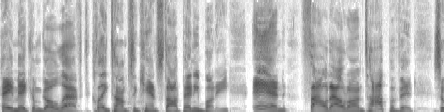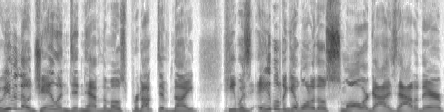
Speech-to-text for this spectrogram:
hey, make him go left. Klay Thompson can't stop anybody and fouled out on top of it. So even though Jaylen didn't have the most productive night, he was able to get one of those smaller guys out of there,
